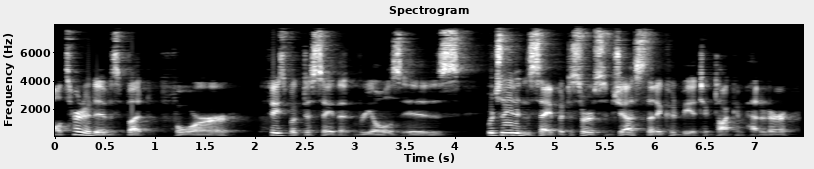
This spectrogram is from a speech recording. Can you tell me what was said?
alternatives, but for Facebook to say that Reels is, which they didn't say, but to sort of suggest that it could be a TikTok competitor,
